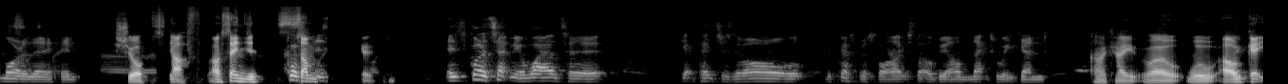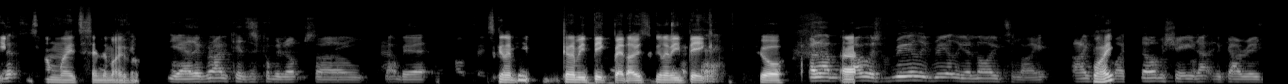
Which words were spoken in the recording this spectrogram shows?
more than anything. Sure, stuff. I'll send you some. It's, it's going to take me a while to get pictures of all the Christmas lights that'll be on next weekend. Okay, well, we'll I'll get you some way to send them over. Yeah, the grandkids is coming up, so that'll be it. It's gonna be gonna be big beddos. It's gonna be big, sure. And I'm, Uh, I was really, really annoyed tonight. I got Why? my snow machine at the garage,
